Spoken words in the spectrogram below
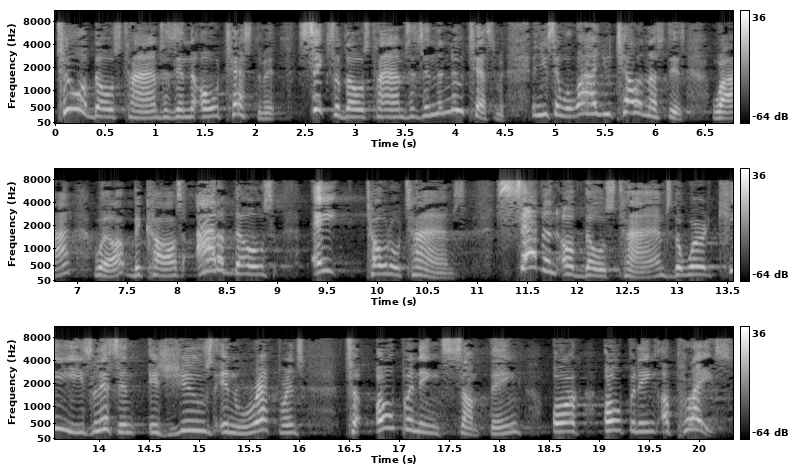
two of those times is in the Old Testament, six of those times is in the New Testament. And you say, well, why are you telling us this? Why? Well, because out of those eight total times, seven of those times, the word keys, listen, is used in reference to opening something or opening a place.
